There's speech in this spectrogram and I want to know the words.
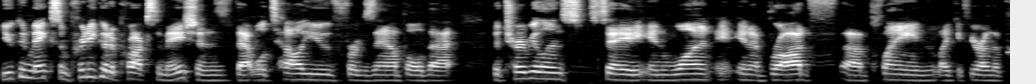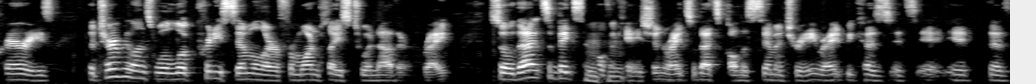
you can make some pretty good approximations that will tell you, for example, that the turbulence, say in one in a broad uh, plane, like if you're on the prairies, the turbulence will look pretty similar from one place to another, right? So that's a big mm-hmm. simplification, mm-hmm. right? So that's called a symmetry, right? Because it's it, it the,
